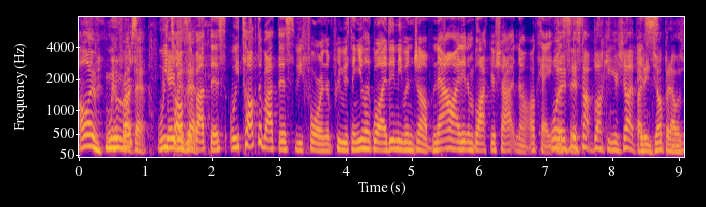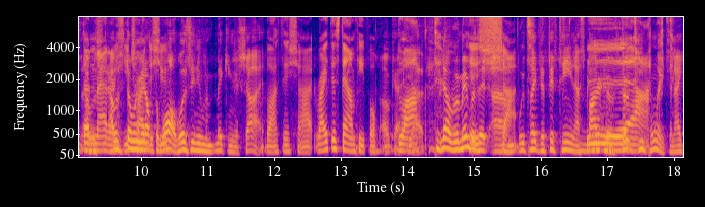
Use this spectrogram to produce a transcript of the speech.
All I remember First, about that. We talked about this. We talked about this before in the previous thing. You're like, well, I didn't even jump. Now I didn't block your shot. No, okay. Well, it's, it's, not blocking your shot. If I didn't jump it, I was, I was, I was throwing it off the shoot. wall. I wasn't even making a shot. Blocked his shot. Write this down, people. Okay. Blocked. Yeah. No, remember that um, we played to 15. I spotted her 13 points, and I,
